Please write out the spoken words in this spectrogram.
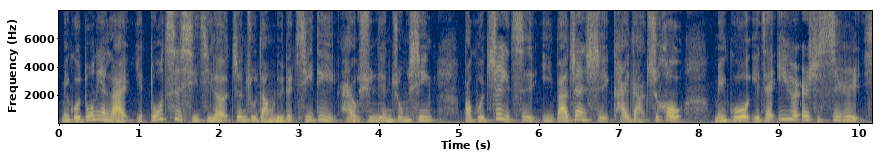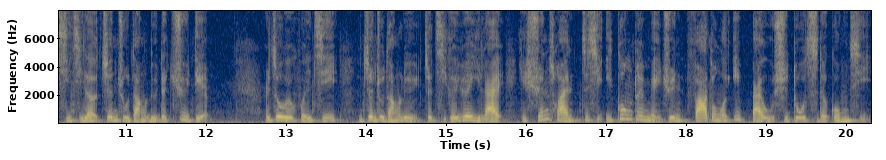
美国多年来也多次袭击了真主党旅的基地，还有训练中心，包括这一次以巴战事开打之后，美国也在一月二十四日袭击了真主党旅的据点。而作为回击，真主党旅这几个月以来也宣传自己一共对美军发动了一百五十多次的攻击。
